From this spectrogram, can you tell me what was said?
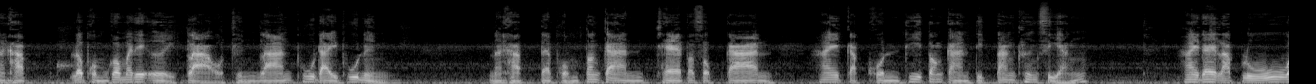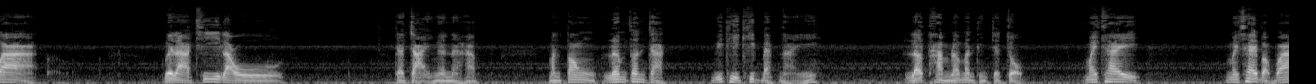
นะครับ แล้วผมก็ไม่ได้เอ่ยกล่าวถึงร้านผู้ใดผู้หนึ่งนะครับ แต่ผมต้องการแชร์ประสบการณ์ให้กับคนที่ต้องการติดตั้งเครื่องเสียง ให้ได้รับรู้ว่าเวลาที่เราจะจ่ายเงินนะครับ มันต้องเริ่มต้นจากวิธีคิดแบบไหน แล้วทำแล้วมันถึงจะจบ ไม่ใช่ ไม่ใช่แบบว่า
